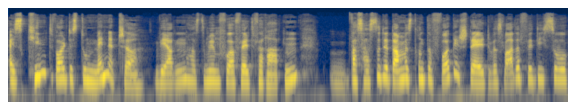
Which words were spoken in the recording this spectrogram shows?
Als Kind wolltest du Manager werden, hast du mir im Vorfeld verraten. Was hast du dir damals darunter vorgestellt? Was war da für dich so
